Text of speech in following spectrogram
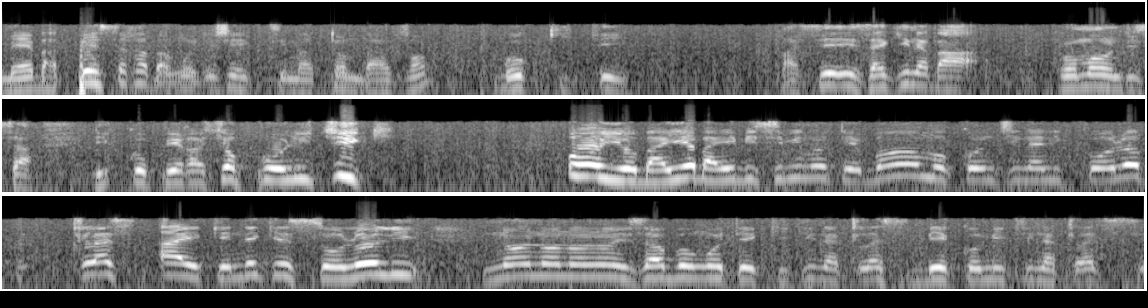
mais bapesaka bango deja ultimatum bavant bokite parce que ezalaki na ba comment on dit ça des coopérations politiques oyo baye bayebisi bino te bon mokonzi na likolo Classe A ekendeki esololi non non non eza bongo te ekiti na classe B ekomi ti na classe C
